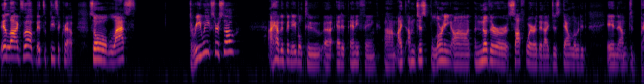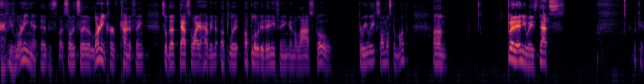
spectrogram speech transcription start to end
It locks up. It's a piece of crap. So last three weeks or so, I haven't been able to uh, edit anything. Um, I, am just learning on another software that I just downloaded, and I'm just barely learning it. So it's a learning curve kind of thing. So that that's why I haven't uplo uploaded anything in the last oh three weeks, almost a month. Um, but anyways, that's okay.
